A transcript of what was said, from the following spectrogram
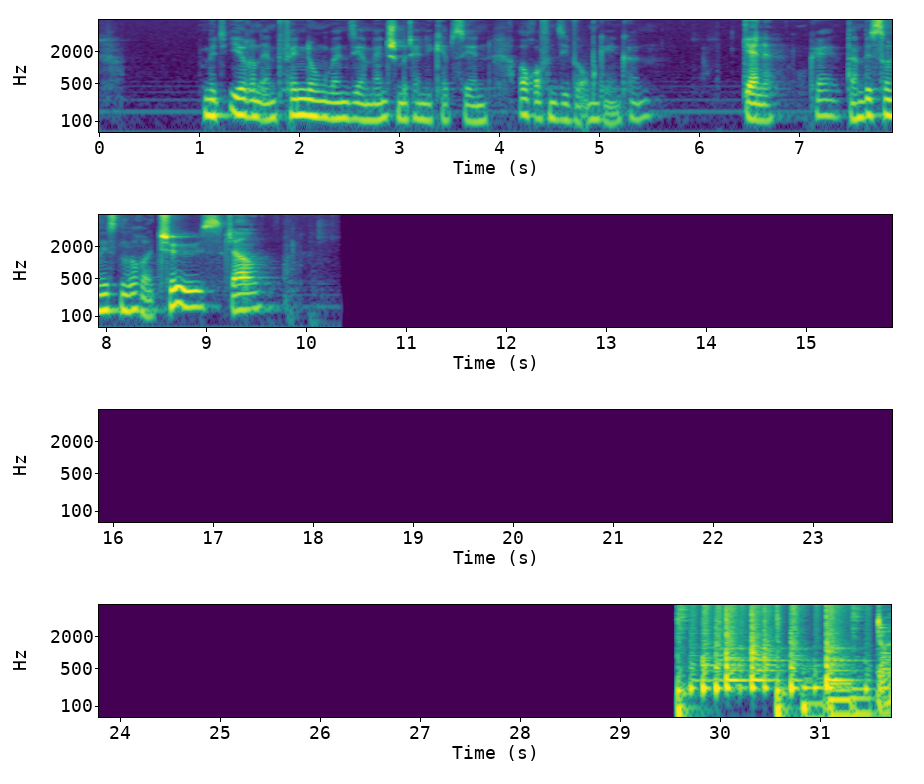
mit ihren Empfindungen, wenn sie einen Menschen mit Handicap sehen, auch offensiver umgehen können. Gerne. Okay, dann bis zur nächsten Woche. Tschüss. Ciao.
